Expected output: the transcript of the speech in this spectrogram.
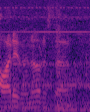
Oh, I didn't even notice that.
